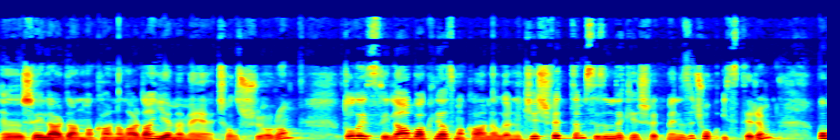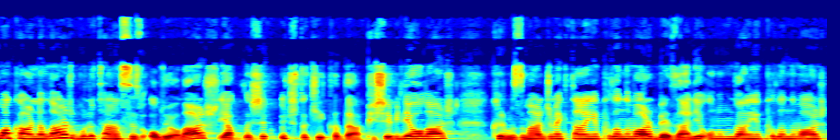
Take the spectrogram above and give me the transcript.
e, şeylerden, makarnalardan yememeye çalışıyorum. Dolayısıyla bakliyat makarnalarını keşfettim. Sizin de keşfetmenizi çok isterim. Bu makarnalar glutensiz oluyorlar. Yaklaşık 3 dakikada pişebiliyorlar. Kırmızı mercimekten yapılanı var, bezelye unundan yapılanı var.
